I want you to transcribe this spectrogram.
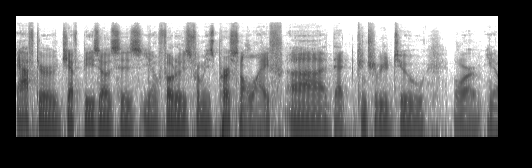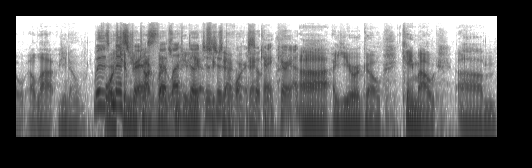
after Jeff Bezos's you know photos from his personal life uh, that contributed to or you know allow you know With forced him to talk about that his, led yes, to exactly, divorce. Okay, you. carry on. Uh, a year ago came out. Um,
